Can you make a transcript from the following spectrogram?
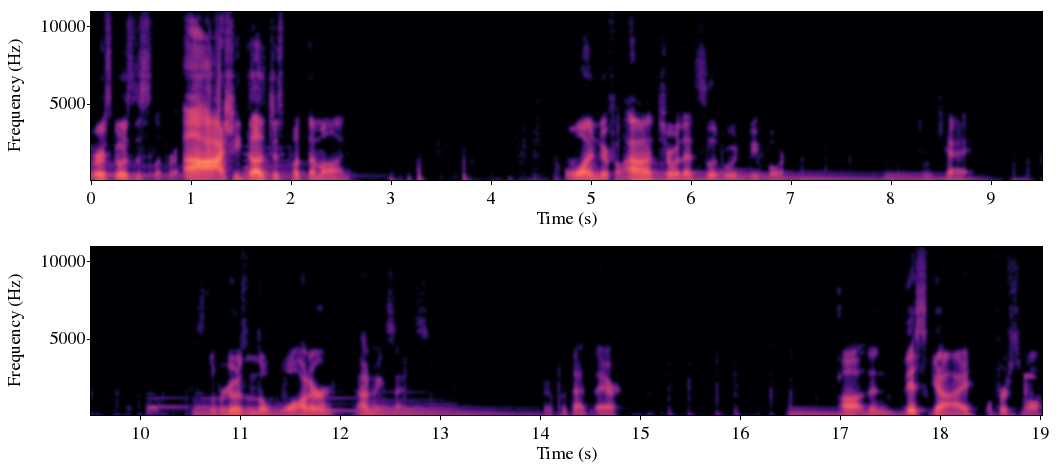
First goes the slipper. Ah, she does just put them on. Wonderful. I'm not sure what that slipper would be for. Okay. Slipper goes in the water. That would make sense. I'm gonna put that there. Uh, then this guy. Well, first of all,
